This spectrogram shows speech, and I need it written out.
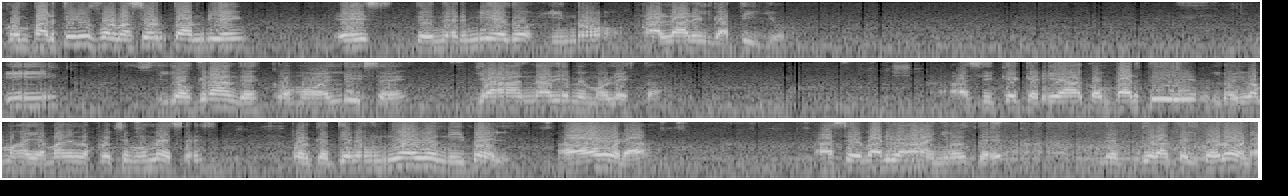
compartir información también es tener miedo y no jalar el gatillo. Y los grandes, como él dice, ya nadie me molesta. Así que quería compartir, lo íbamos a llamar en los próximos meses, porque tiene un nuevo nivel. Ahora hace varios años, durante el corona,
